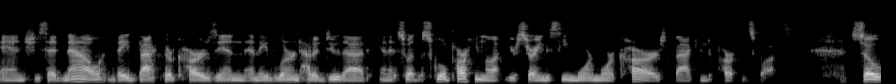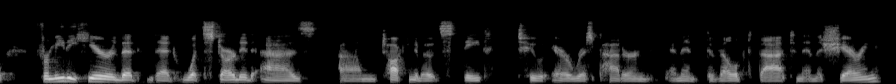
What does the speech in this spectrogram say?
And she said now they back their cars in and they've learned how to do that. And so at the school parking lot, you're starting to see more and more cars back into parking spots. So for me to hear that that what started as um, talking about state to error risk pattern and then developed that and then the sharing,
